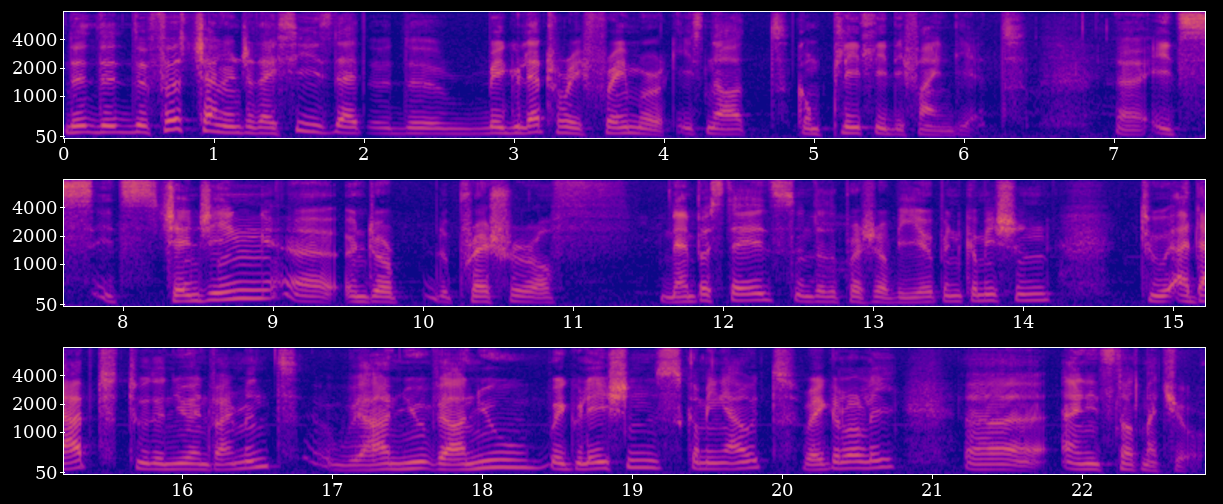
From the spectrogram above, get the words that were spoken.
The, the, the, first challenge that I see is that the regulatory framework is not completely defined yet. Uh, it's, it's changing uh, under the pressure of member states, under the pressure of the European Commission to adapt to the new environment. Are new, there are new regulations coming out regularly, uh, and it's not mature.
